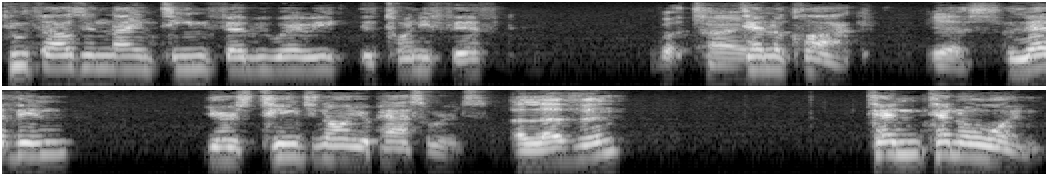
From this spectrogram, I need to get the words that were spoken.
2019 February the 25th, What time? 10 o'clock, Yes, 11, you're changing all your passwords. eleven. 10 1001.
